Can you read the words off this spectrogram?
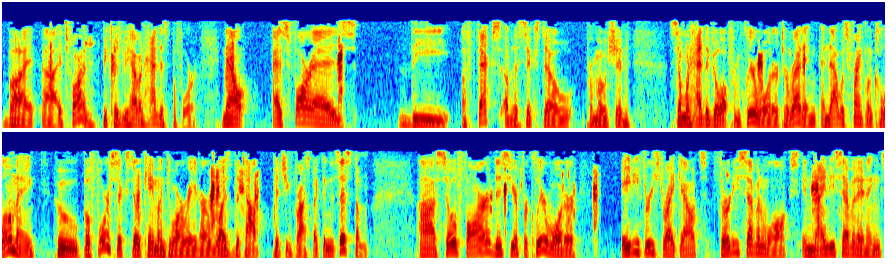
but uh, it's fun because we haven't had this before. Now, as far as the effects of the Sixto promotion, someone had to go up from Clearwater to Reading, and that was Franklyn Kilome, who before Sixto came onto our radar was the top pitching prospect in the system. Uh, so far this year for Clearwater, 83 strikeouts, 37 walks in 97 innings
